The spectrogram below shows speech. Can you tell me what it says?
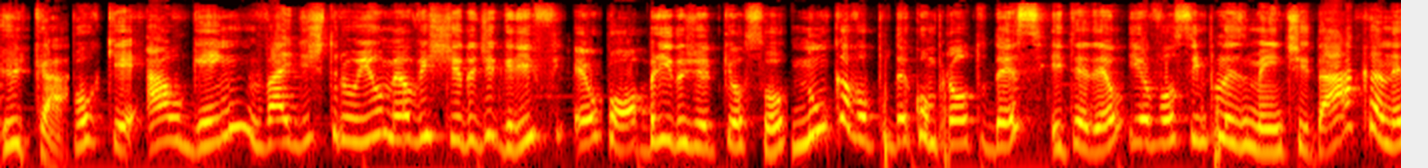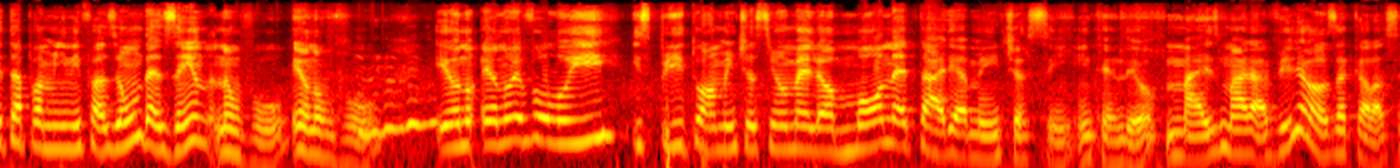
rica. Porque alguém vai destruir o meu vestido de grife. Eu, pobre do jeito que eu sou, nunca vou poder comprar outro desse, entendeu? E eu vou simplesmente dar a caneta pra menina e fazer um desenho. Não vou, eu não vou. Eu não, eu não evoluí espiritualmente assim, ou melhor, monetariamente assim, entendeu? Mas maravilhosa aquela cena.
